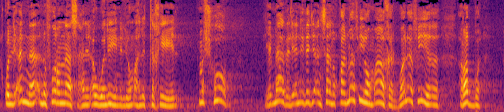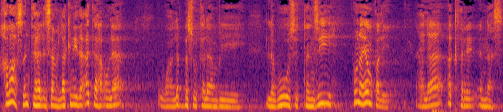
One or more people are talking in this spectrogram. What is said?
يقول لأن نفور الناس عن الأولين اللي هم أهل التخيل مشهور. لماذا؟ لأن إذا جاء إنسان وقال ما في يوم آخر ولا فيه رب خلاص انتهى الإنسان. لكن إذا أتى هؤلاء ولبسوا الكلام بلبوس التنزيه هنا ينطلي على أكثر الناس.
